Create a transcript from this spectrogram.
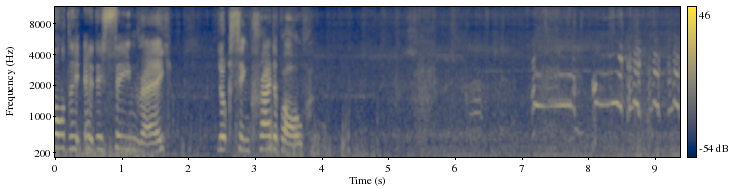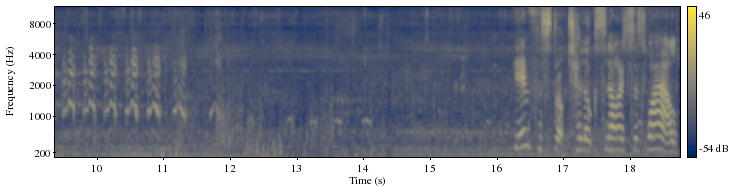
all the, uh, this scenery looks incredible. The infrastructure looks nice as well.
